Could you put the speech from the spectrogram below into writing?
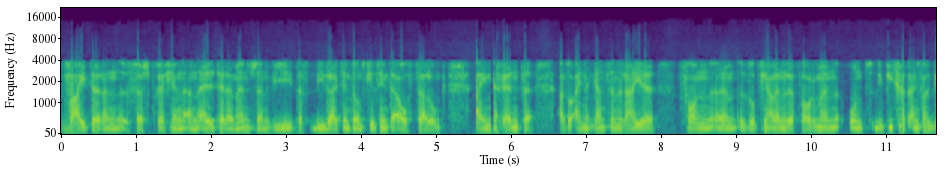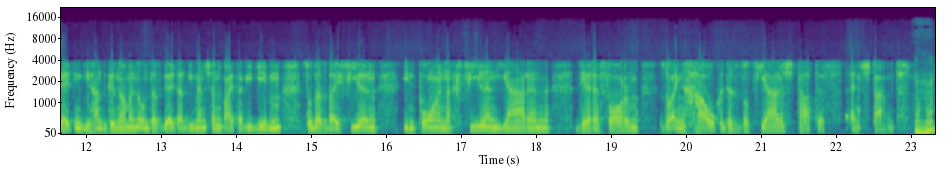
weiteren Versprechen an ältere Menschen wie das, die 13. und 14. Auszahlung, eine Rente, also eine ganze Reihe von ähm, sozialen Reformen und die PiS hat einfach Geld in die Hand genommen und das Geld an die Menschen weitergegeben, so dass bei vielen in Polen nach vielen Jahren der Reform so ein Hauch des Sozialstaates entstand. Mhm.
